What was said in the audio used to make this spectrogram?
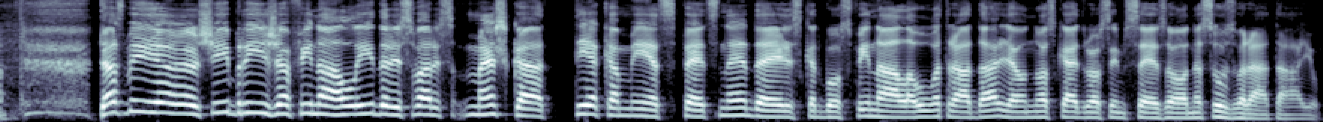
Tas bija šī brīža fināla līderis Varis Meškā. Tiekamies pēc nedēļas, kad būs fināla otrā daļa un noskaidrosim sezonas uzvarētāju.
